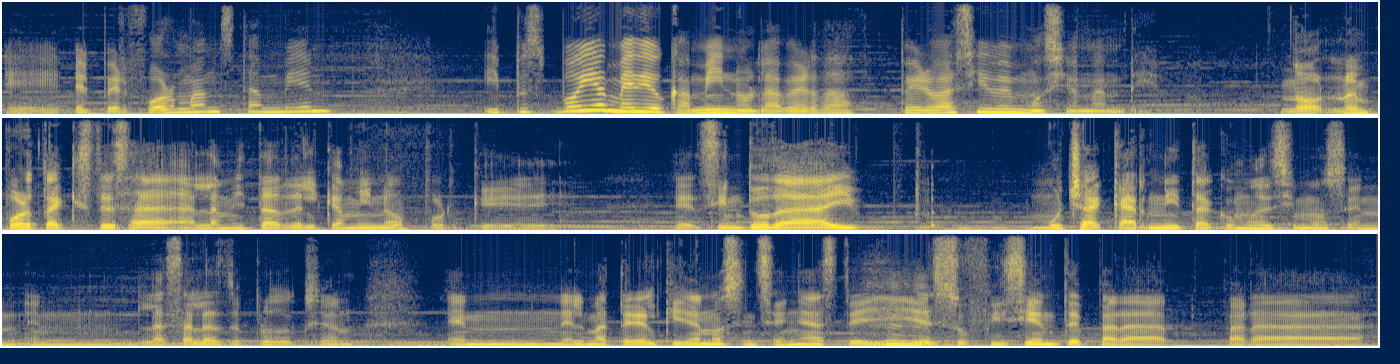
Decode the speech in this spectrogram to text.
eh, el performance también. Y pues voy a medio camino, la verdad, pero ha sido emocionante. No, no importa que estés a, la mitad del camino, porque eh, sin duda hay mucha carnita, como decimos en, en las salas de producción, en el material que ya nos enseñaste y es suficiente para, para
